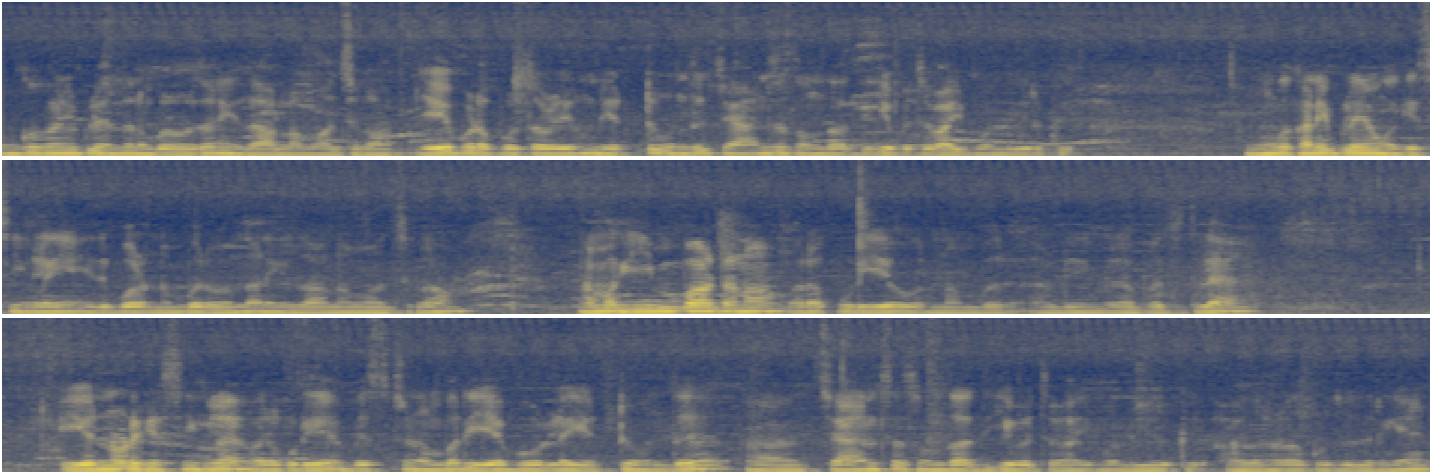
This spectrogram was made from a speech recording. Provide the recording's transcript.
உங்கள் கணிப்பில் எந்த நம்பர் வருதோ நீங்கள் தாராளமாக வச்சுக்கலாம். ஏ போர்டை பொறுத்தவரையிலும் எட்டு வந்து சான்சஸ் வந்து அதிகபட்ச வாய்ப்பு வந்து இருக்குது உங்கள் கணிப்புலையும் உங்கள் கெஸ்ஸிங்லேயும் இது போல் நம்பர் வந்தால் நீங்கள் தாராளமாக வச்சுக்கலாம். நமக்கு இம்பார்ட்டனாக வரக்கூடிய ஒரு நம்பர் அப்படிங்கிற பட்சத்தில் என்னோடய கெஸ்டிங்கில் வரக்கூடிய பெஸ்ட்டு நம்பர் ஏ போர்டில் எட்டு வந்து சான்சஸ் வந்து அதிகபட்ச வாய்ப்பு வந்து இருக்குது அதனால் கொடுத்துருக்கேன்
